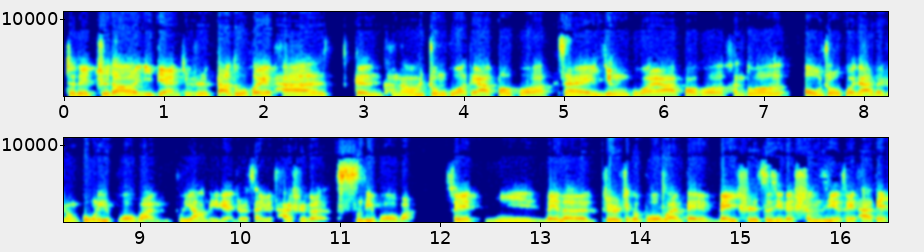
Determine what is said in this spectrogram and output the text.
就得知道一点，就是大都会它跟可能中国的呀，包括在英国呀，包括很多欧洲国家的这种公立博物馆不一样的一点，就是在于它是个私立博物馆，所以你为了就是这个博物馆得维持自己的生计，所以它得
